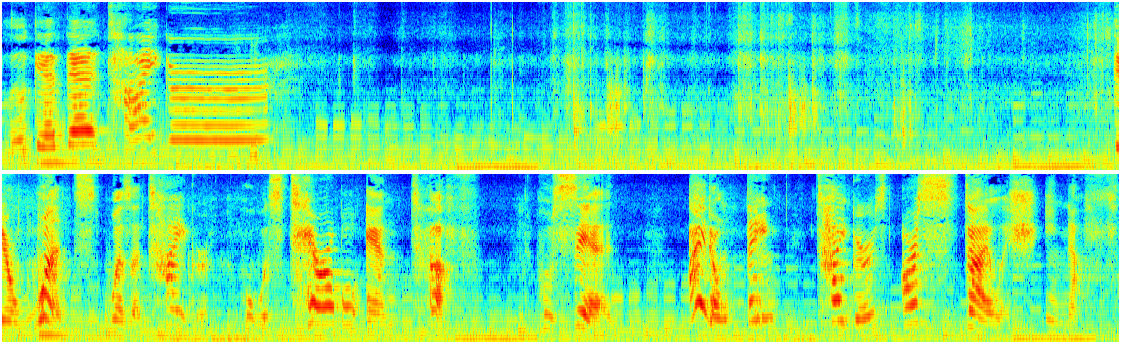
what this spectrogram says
Look at that tiger. There once was a tiger who was terrible and tough, who said, I don't think tigers are stylish enough.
